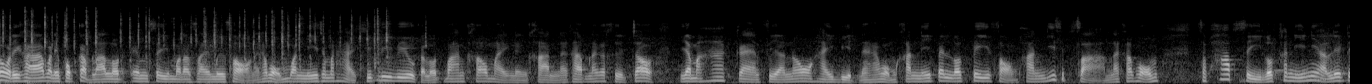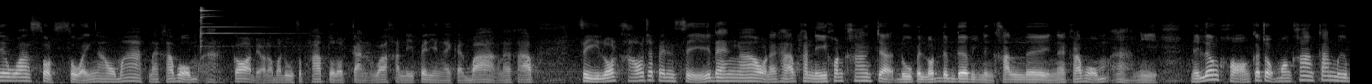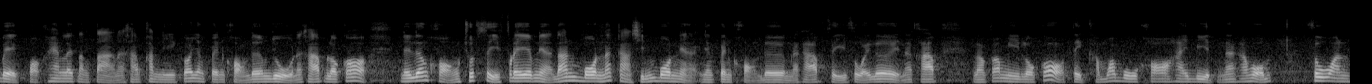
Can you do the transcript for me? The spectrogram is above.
สวัสดีครับ วันนี้พบกับร้านรถ MC มอเตอร์ไซค์มือ2นะครับผมวันนี้จะมาถ่ายคลิปรีวิวกับรถบ้านเข้าใหม่อีกหนึ่งคันนะครับ นั่นก็คือเจ้า Yamaha Grand Fiano Hybrid นะครับผม คันนี้เป็นรถปี 2023 นะครับผม สภาพสีรถคันนี้เนี่ยเรียกได้ว่าสดสวยเงามากนะครับผมอะก็เดี๋ยวเรามาดูสภาพตัวรถกันว่าคันนี้เป็นยังไงกันบ้างนะครับ สีรถเขาจะเป็นสีแดงเงานะครับคันนี้ค่อนข้างจะดูเป็นรถเดิมๆอีกหนึ่งคันเลยนะครับผมอ่านี่ในเรื่องของกระจกมองข้างกั้นมือเบรกปลอกแฮนด์อะไรต่างๆนะครับคันนี้ก็ยังเป็นของเดิมอยู่นะครับแล้วก็ในเรื่องของชุดสีเฟรมเนี่ยด้านบนหน้ากากชิ้นบนเนี่ยยังเป็นของเดิมนะครับสีสวยเลยนะครับแล้วก็มีโลโก้ติดคำว่าบูคอไฮบริดนะครับผมส่วน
